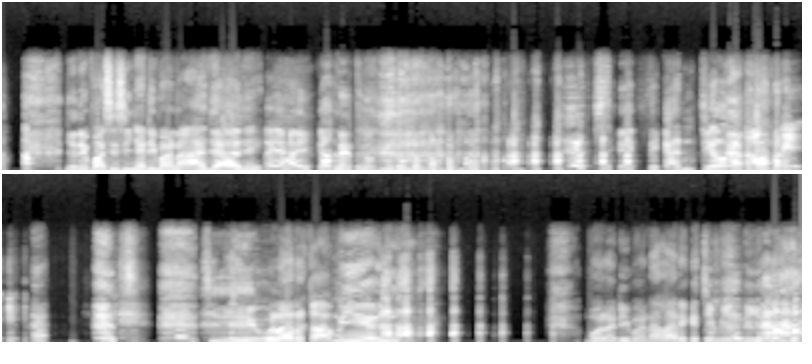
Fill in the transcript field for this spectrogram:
jadi posisinya di mana aja anjing? Kayak Haikal itu. Si, si kancil kami. Si ular kami anjing. bola di mana? Lari ke Cimindi anjing.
